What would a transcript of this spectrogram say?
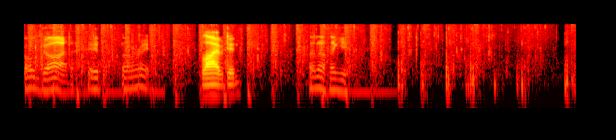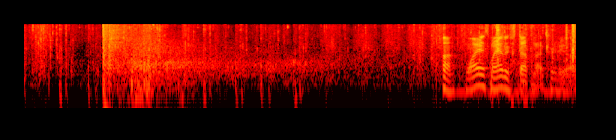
Oh god. It alright. Live, dude. Oh no, thank you. Huh, why is my other stuff not turning off?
